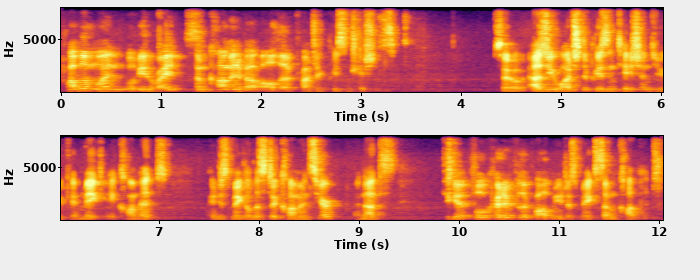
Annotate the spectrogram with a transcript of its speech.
problem one will be to write some comment about all the project presentations. So as you watch the presentations, you can make a comment and just make a list of comments here. And that's to get full credit for the problem, you just make some comment.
